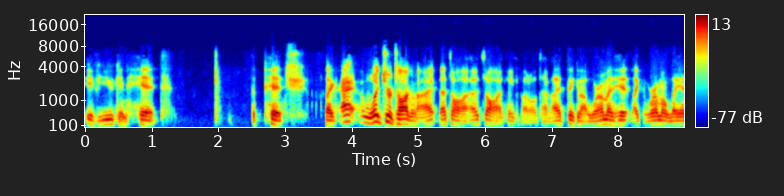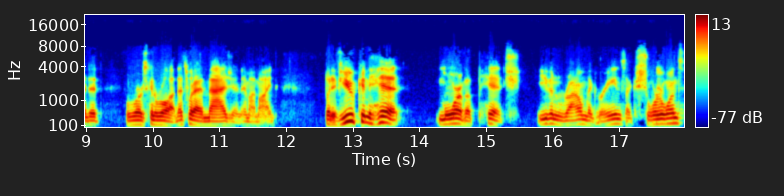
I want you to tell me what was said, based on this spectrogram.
if you can hit the pitch, like I, what you're talking about, I, that's all. That's all I think about all the time. I think about where I'm gonna hit, like where I'm gonna land it, and where it's gonna roll out. That's what I imagine in my mind. But if you can hit more of a pitch even round the greens, like shorter ones,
